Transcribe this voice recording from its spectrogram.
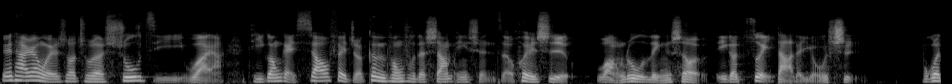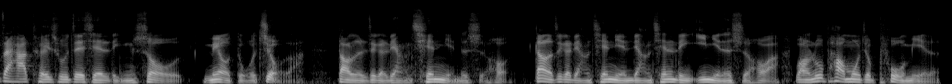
因为他认为说，除了书籍以外啊，提供给消费者更丰富的商品选择，会是网络零售一个最大的优势。不过，在他推出这些零售没有多久了，到了这个两千年的时候，到了这个两千年、两千零一年的时候啊，网络泡沫就破灭了。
